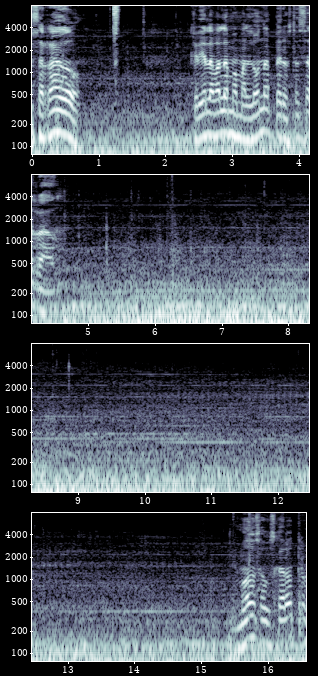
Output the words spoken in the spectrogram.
cerrado. Quería lavar la mamalona, pero está cerrado. Vamos a buscar otro.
